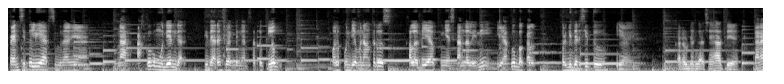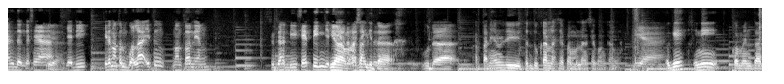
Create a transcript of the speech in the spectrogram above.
fans itu lihat sebenarnya. Nah, aku kemudian nggak tidak respect dengan satu klub walaupun dia menang terus. Kalau dia punya skandal ini, ya aku bakal pergi dari situ. ya, ya. karena udah nggak sehat ya karena udah nggak sehat. Iya. Jadi kita nonton bola itu nonton yang sudah di setting jadi ya masa gitu. kita udah pertandingan udah ditentukan lah siapa yang menang siapa yang kalah Iya. oke ini komentar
